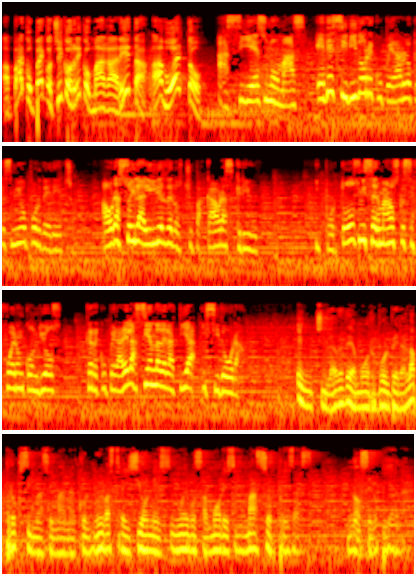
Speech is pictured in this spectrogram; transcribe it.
A Paco, Peco, chico rico, Margarita, ha vuelto. Así es nomás. He decidido recuperar lo que es mío por derecho. Ahora soy la líder de los chupacabras crew. Y por todos mis hermanos que se fueron con Dios, que recuperaré la hacienda de la tía Isidora. Enchilada de Amor volverá la próxima semana con nuevas traiciones, nuevos amores y más sorpresas. No se lo pierdan.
